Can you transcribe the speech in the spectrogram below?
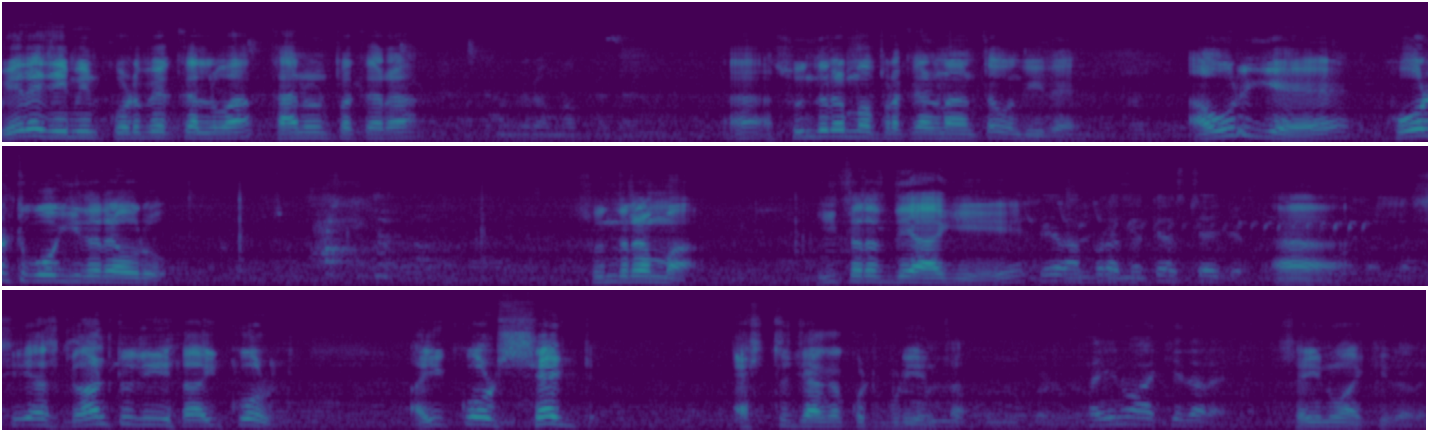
ಬೇರೆ ಜಮೀನು ಕೊಡಬೇಕಲ್ವಾ ಕಾನೂನು ಪ್ರಕಾರ? ಸುಂದರಮ್ಮ ಪ್ರಕರಣ ಅಂತ ಒಂದಿದೆ. ಅವರಿಗೆ ಕೋರ್ಟ್ಗೆ ಹೋಗಿದ್ದಾರೆ ಅವರು. ಸುಂದರಮ್ಮ ಈ ಥರದ್ದೇ ಆಗಿ ಹಾಂ C S gone to the high court high court said ಎಷ್ಟು ಜಾಗ ಕೊಟ್ಬಿಡಿ ಅಂತ. ಸೈನು ಹಾಕಿದ್ದಾರೆ. ಸೈನು ಹಾಕಿದ್ದಾರೆ.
